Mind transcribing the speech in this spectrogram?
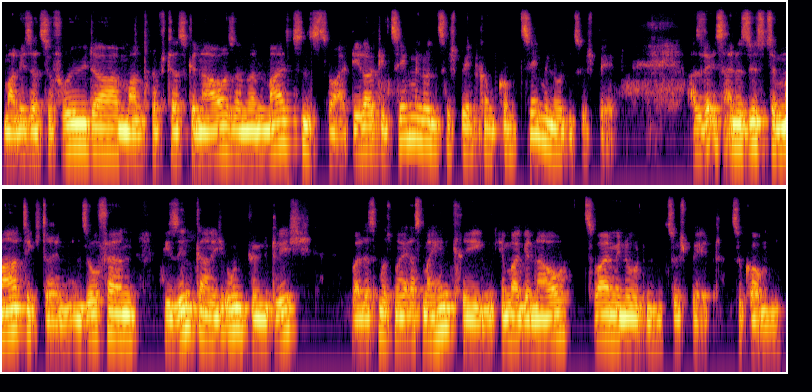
mal ist er zu früh da, mal trifft das genau, sondern meistens zwei. Die Leute, die zehn Minuten zu spät kommen, kommen zehn Minuten zu spät. Also da ist eine Systematik drin. Insofern, die sind gar nicht unpünktlich, weil das muss man erstmal hinkriegen, immer genau zwei Minuten zu spät zu kommen.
